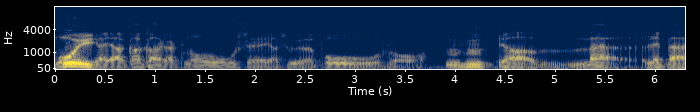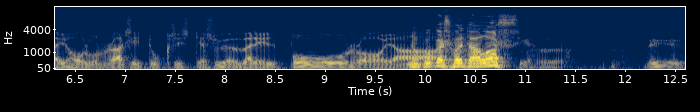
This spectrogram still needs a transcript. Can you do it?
Muija ja kakarat nousee ja syö puuroa. Mm-hmm. Ja mä lepään joulun rasituksista ja syön välillä puuroa ja... No kukas hoitaa lossia? Niin,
